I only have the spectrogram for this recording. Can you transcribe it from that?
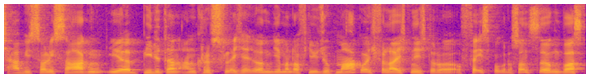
tja, wie soll ich sagen, ihr bietet dann Angriffsfläche. Irgendjemand auf YouTube mag euch vielleicht nicht oder auf Facebook oder sonst irgendwas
